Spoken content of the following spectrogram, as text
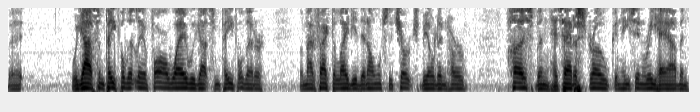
But we got some people that live far away. We got some people that are, as a matter of fact, the lady that owns the church building, her husband has had a stroke and he's in rehab and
